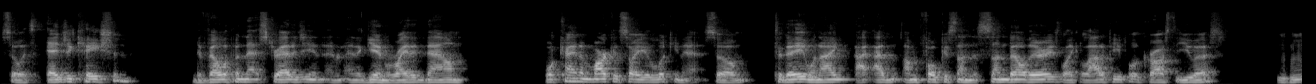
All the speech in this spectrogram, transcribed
so it's education, developing that strategy, and, and, and again, write it down. What kind of markets are you looking at? So today when I, I am focused on the sunbelt areas, like a lot of people across the U.S. Mm-hmm.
